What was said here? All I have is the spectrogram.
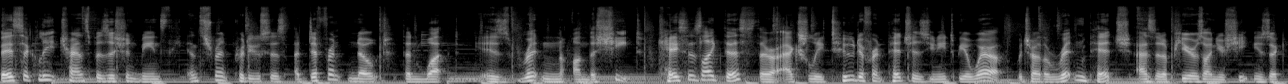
Basically, transposition means the instrument produces a different note than what is written on the sheet. Cases like this, there are actually two different pitches you need to be aware of, which are the written pitch as it appears on your sheet music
